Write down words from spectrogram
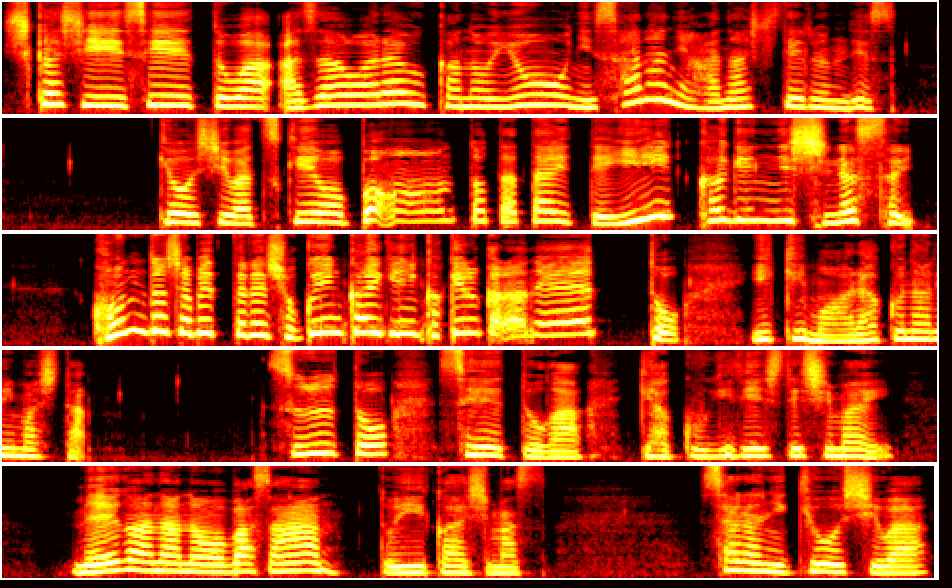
しかし生徒は嘲笑うかのようにさらに話してるんです。教師は机をボーンと叩いていい加減にしなさい。今度喋ったら職員会議にかけるからねと息も荒くなりました。すると生徒が逆ギレしてしまい、メガナのおばさんと言い返します。さらに教師は、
